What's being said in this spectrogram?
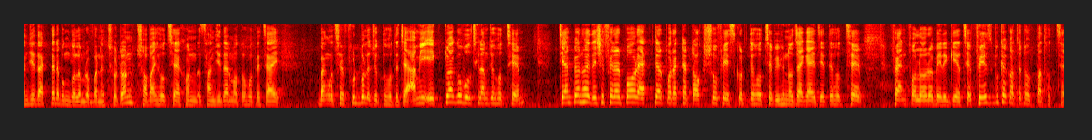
সঞ্জিদ আক্তার এবং গোলাম রব্বানের ছোটন। সবাই হচ্ছে এখন সঞ্জিদার মতো হতে চায় বাংলাদেশের ফুটবলে যুক্ত হতে চায়। আমি একটু আগেও বলছিলাম যে হচ্ছে চ্যাম্পিয়ন হয়ে দেশে ফেরার পর একটার পর একটা টক শো ফেস করতে হচ্ছে বিভিন্ন জায়গায় যেতে হচ্ছে ফ্যান ফলোয়ারও বেড়ে গিয়েছে। ফেসবুকে কতটা উৎপাত হচ্ছে?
